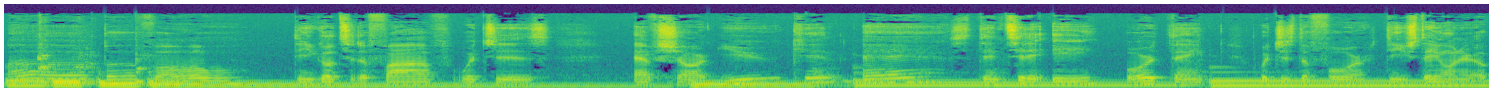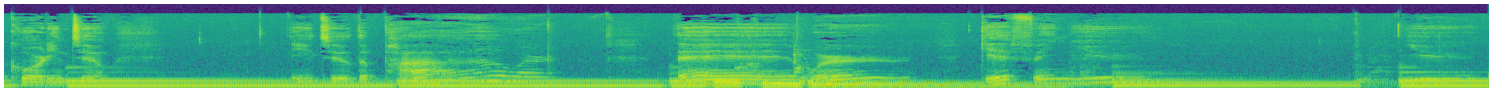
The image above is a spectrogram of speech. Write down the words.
above all. Then you go to the five, which is F sharp, you can ask, then to the E or think, which is the four. Then you stay on it according to E to the power that word giving you, you.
